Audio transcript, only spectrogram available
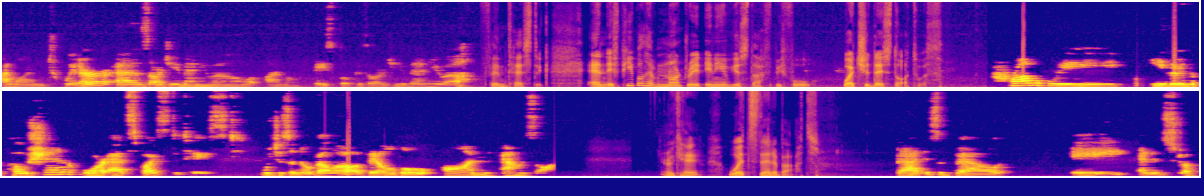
I'm on Twitter as RG Emanuel. I'm on Facebook as RG Emanuel. Fantastic. And if people have not read any of your stuff before, what should they start with? Probably either The Potion or Add Spice to Taste, which is a novella available on Amazon. Okay. What's that about? That is about a an instru-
